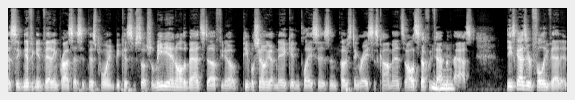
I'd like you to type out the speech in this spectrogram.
a significant vetting process at this point because of social media and all the bad stuff. You know, people showing up naked in places and posting racist comments and all the stuff we've had in the past. These guys are fully vetted.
